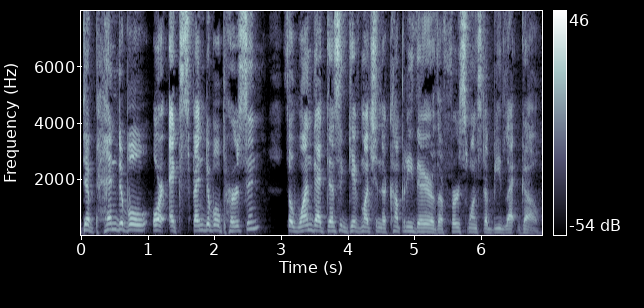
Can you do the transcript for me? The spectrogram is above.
dependable or expendable person, the one that doesn't give much in their company, they're the first ones to be let go.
